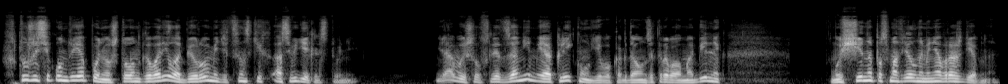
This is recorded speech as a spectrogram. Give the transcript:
В ту же секунду я понял, что он говорил о бюро медицинских освидетельствований. Я вышел вслед за ним и окликнул его, когда он закрывал мобильник. Мужчина посмотрел на меня враждебно.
